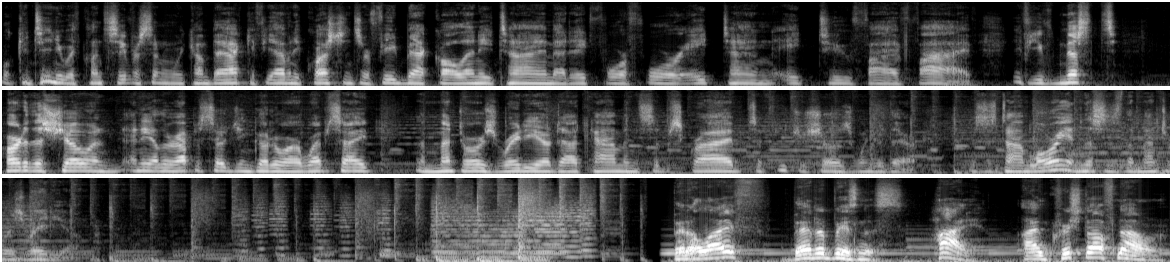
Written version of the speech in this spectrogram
We'll continue with Clint Severson when we come back. If you have any questions or feedback, call anytime at 844 810 8255. If you've missed part of the show and any other episodes, you can go to our website, mentorsradio.com, and subscribe to future shows when you're there. This is Tom Loarie, and this is the Mentors Radio. Better life, better business. Hi, I'm Christoph Nauer.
